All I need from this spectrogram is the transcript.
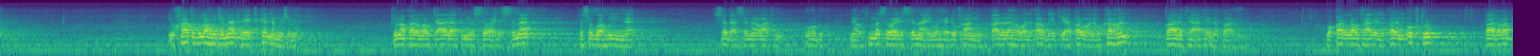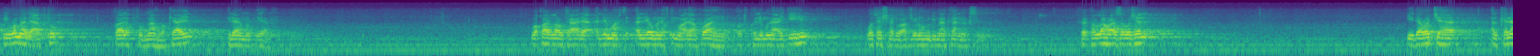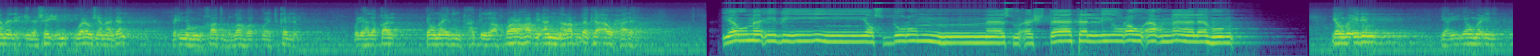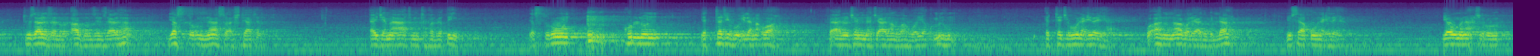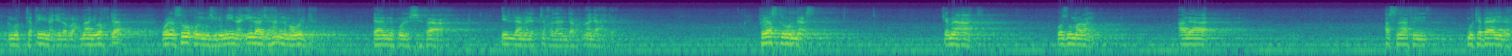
يخاطب الله الجماد فيتكلم الجماد كما قال الله تعالى ثم استوى إلى السماء فسواهن سبع سماوات وهو بكل نعم. ثم استوى إلى السماء وهي دخان قال لها والأرض ائتيا طوعا أو كرها قالتا أتينا طائعين وقال الله تعالى للقلم اكتب قال ربي وماذا أكتب قال اكتب ما هو كائن إلى يوم القيامة. وقال الله تعالى اليوم اليوم نختم على أفواههم وتكلمنا أيديهم وتشهد أرجلهم بما كانوا يكسبون. فالله عز وجل إذا وجه الكلام إلى شيء ولو جمادا فإنه يخاطب الله ويتكلم. ولهذا قال يومئذ تحدث أخبارها بأن ربك أوحى لها. يومئذ يصدر الناس أشتاتا ليروا أعمالهم. يومئذ يعني يومئذ تزلزل الأرض زلزالها يصدر الناس أشتاتا. أي جماعات متفرقين يصدرون كل يتجه إلى ماواه فأهل الجنة جعلنا الله وإياكم منهم يتجهون إليها وأهل النار والعياذ بالله يساقون إليها. يوم نحشر المتقين إلى الرحمن وفدا ونسوق المجرمين إلى جهنم وردا. لا يملكون الشفاعة إلا من اتخذ عند الرحمن أحدا. فيصدر الناس جماعات وزمرا على أصناف متباينة.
